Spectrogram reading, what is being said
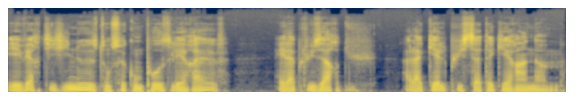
et vertigineuse dont se composent les rêves est la plus ardue à laquelle puisse s'attaquer un homme,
